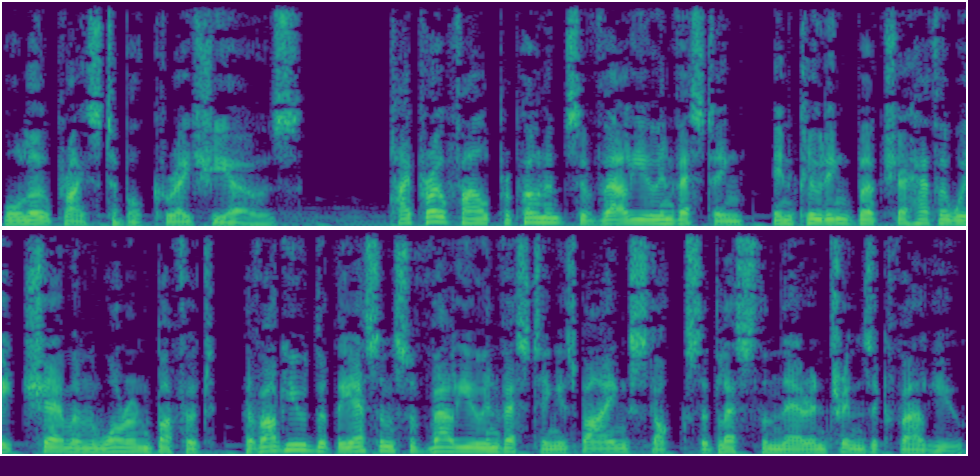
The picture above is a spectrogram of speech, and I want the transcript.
or low price to book ratios. High-profile proponents of value investing, including Berkshire Hathaway chairman Warren Buffett, have argued that the essence of value investing is buying stocks at less than their intrinsic value.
